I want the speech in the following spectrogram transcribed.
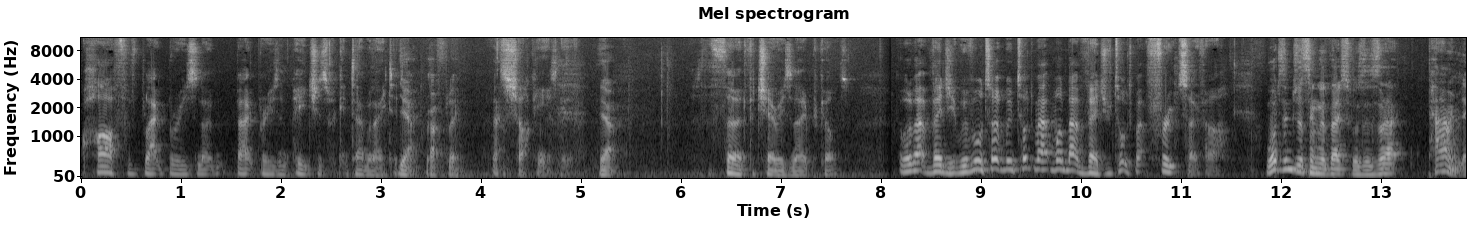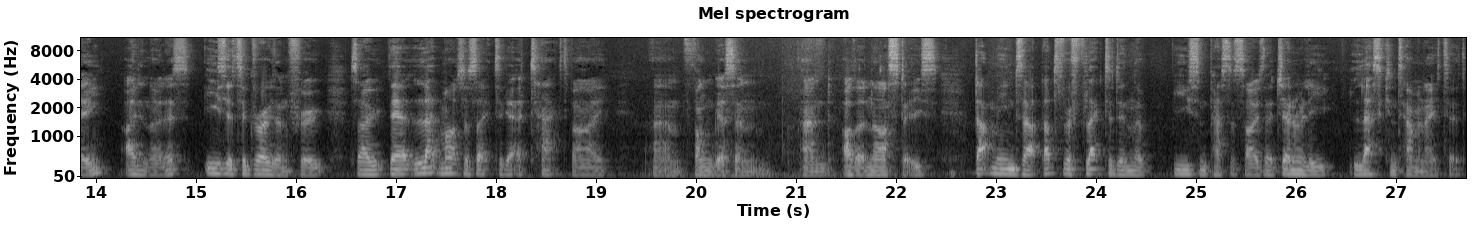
half of blackberries and blackberries and peaches were contaminated. yeah, roughly. That's shocking, isn't it? Yeah. Third for cherries and apricots. What about veggie? We've all talked. We've talked about what about veg? We've talked about fruit so far. What's interesting with vegetables is that apparently, I didn't know this, easier to grow than fruit. So they're much less likely to get attacked by um, fungus and, and other nasties. That means that that's reflected in the use in pesticides. They're generally less contaminated.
